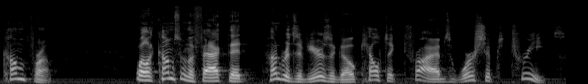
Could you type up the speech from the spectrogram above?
come from? Well, it comes from the fact that hundreds of years ago, Celtic tribes worshiped trees.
